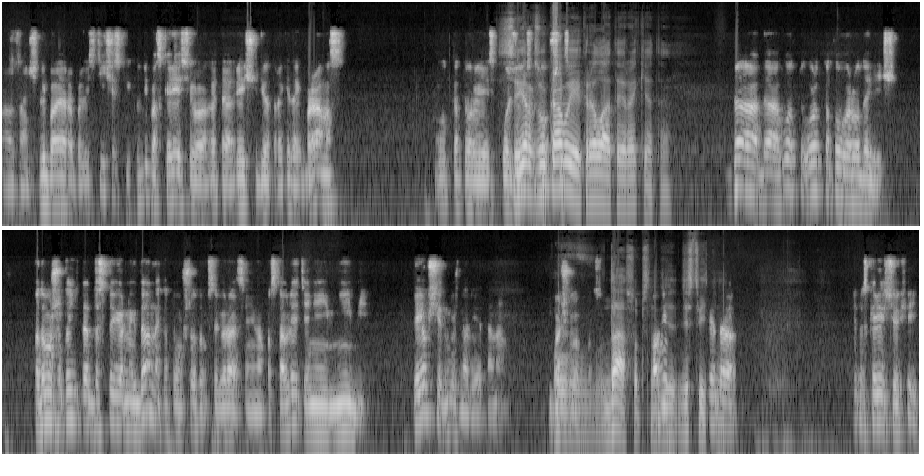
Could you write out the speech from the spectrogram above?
э, значит, либо аэробаллистических, либо, скорее всего, это речь идет о ракетах Брамос, вот, которые используются... Сверхзвуковые крылатые ракеты. Да, да, вот, вот такого рода вещи. Потому что каких-то достоверных данных о том, что там собираются они нам поставлять, они не имеют. Да и вообще нужно ли это нам? Большой Ну, вопрос. Да, собственно, Вполне де- действительно. Это, это скорее всего, фейк.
